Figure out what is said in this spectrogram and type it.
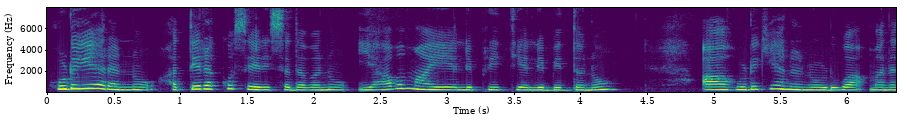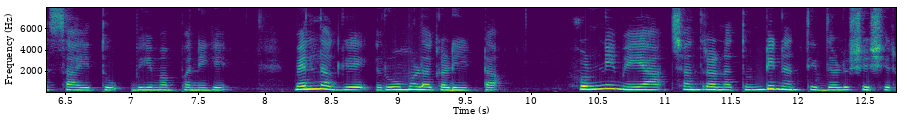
ಹುಡುಗಿಯರನ್ನು ಹತ್ತಿರಕ್ಕೂ ಸೇರಿಸದವನು ಯಾವ ಮಾಯೆಯಲ್ಲಿ ಪ್ರೀತಿಯಲ್ಲಿ ಬಿದ್ದನೋ? ಆ ಹುಡುಗಿಯನ್ನು ನೋಡುವ ಮನಸ್ಸಾಯಿತು ಭೀಮಪ್ಪನಿಗೆ. ಮೆಲ್ಲಗೆ ರೂಮೊಳಗಡಿಯಿಟ್ಟ. ಹುಣ್ಣಿಮೆಯ ಚಂದ್ರನ ತುಂಡಿನಂತಿದ್ದಳು ಶಿಶಿರ.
